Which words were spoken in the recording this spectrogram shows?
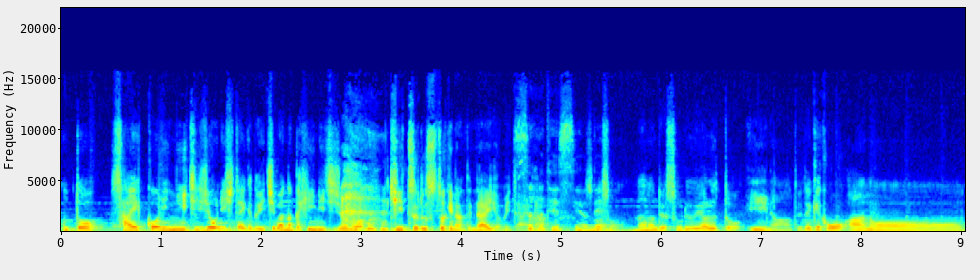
本当最高に日常にしたいけど一番なんか非日常の木吊るす時なんてないよみたいな。そうですよね。そうそう。なのでそれをやるといいなって。で結構あのー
